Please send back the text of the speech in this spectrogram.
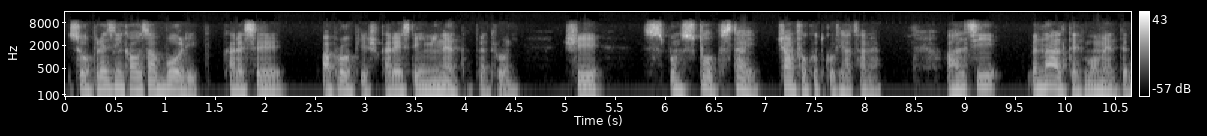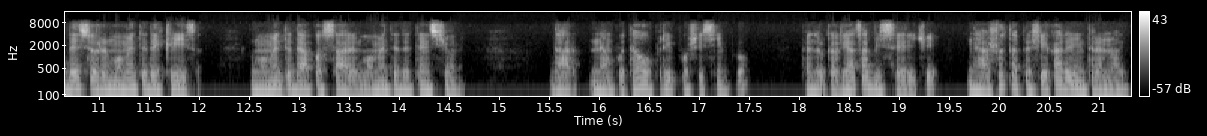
se opresc din cauza bolii care se apropie și care este iminentă pentru unii. Și spun, stop, stai, ce am făcut cu viața mea? Alții în alte momente, deseori în momente de criză, în momente de apăsare, în momente de tensiune. Dar ne-am putea opri pur și simplu pentru că viața bisericii ne ajută pe fiecare dintre noi,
